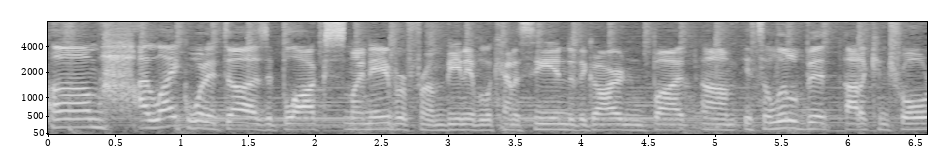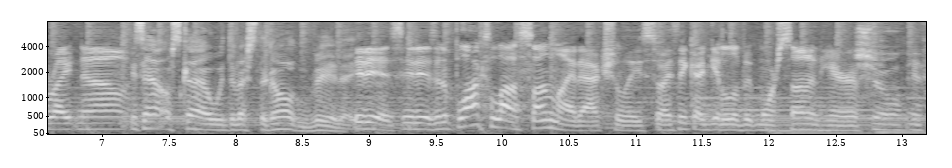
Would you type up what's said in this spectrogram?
Um, I like what it does. It blocks my neighbor from being able to kind of see into the garden, but um, it's a little bit out of control right now. It's out of scale with the rest of the garden, really. It is, it is. And it blocks a lot of sunlight, actually, so I think I'd get a little bit more sun in here if, Sure. if,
